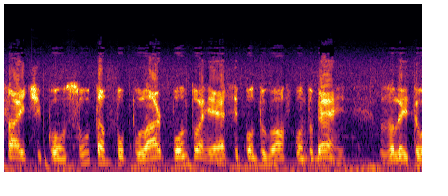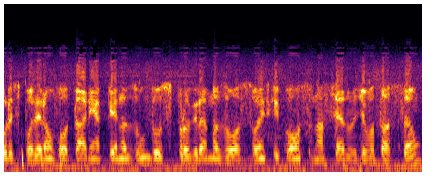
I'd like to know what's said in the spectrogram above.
site consultapopular.rs.gov.br. Os eleitores poderão votar em apenas um dos programas ou ações que constam na cédula de votação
